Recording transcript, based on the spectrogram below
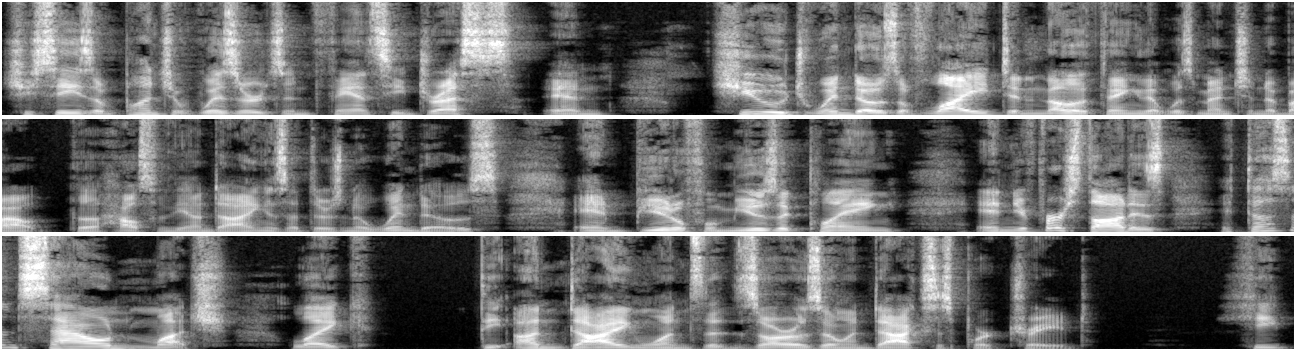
she sees a bunch of wizards in fancy dress and huge windows of light. And another thing that was mentioned about the House of the Undying is that there's no windows and beautiful music playing. And your first thought is, it doesn't sound much like the Undying ones that Xaro Xhoan Daxos portrayed. He,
